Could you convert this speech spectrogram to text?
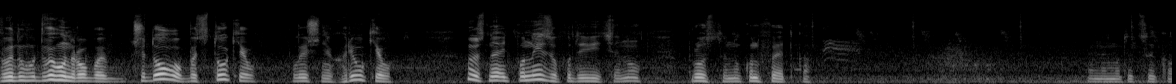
Двигун робить чудово, без стуків, лишніх грюків. Ну, ось навіть понизу, подивіться, ну просто ну конфетка. А не мотоцикл.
